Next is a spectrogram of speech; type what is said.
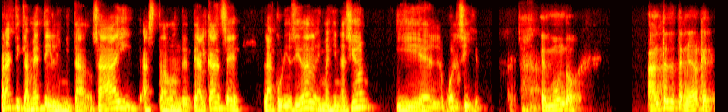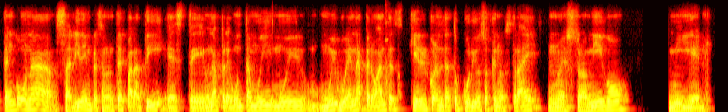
prácticamente ilimitada. O sea, hay hasta donde te alcance la curiosidad, la imaginación y el bolsillo. el mundo. Antes de terminar, que tengo una salida impresionante para ti, este, una pregunta muy, muy, muy buena, pero antes quiero ir con el dato curioso que nos trae nuestro amigo Miguel.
